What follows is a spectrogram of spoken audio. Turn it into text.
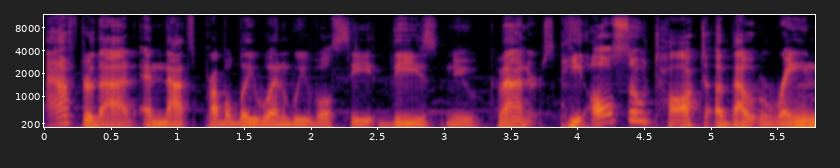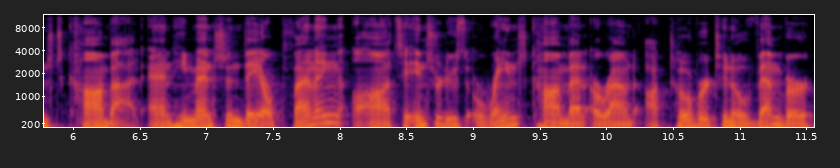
after that and that's probably when we will see these new commanders. He also talked about ranged combat and he mentioned they are planning uh, to introduce ranged combat around October to November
